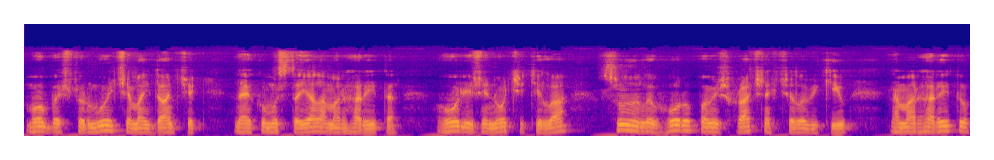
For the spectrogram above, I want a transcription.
мов би штурмуючи майданчик, на якому стояла Маргарита, голі жіночі тіла сунули вгору поміж фрачних чоловіків. На Маргариту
